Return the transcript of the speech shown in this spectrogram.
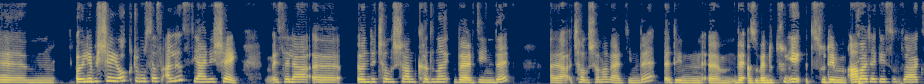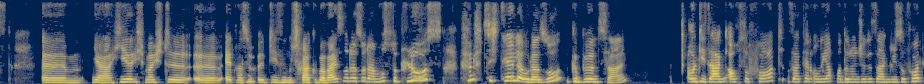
e, öyle bir şey yok. Das alles yani şey mesela e, önde çalışan kadına verdiğinde e, çalışana verdiğinde e, den ähm, we- also wenn du zu ihr, zu dem Arbeiter gehst und sagst ähm, ja hier ich möchte äh, etwas äh, diesen Betrag überweisen oder so, dann musst du plus 50 TL oder so Gebühren zahlen. Und die sagen auch sofort, zaten onu yapmadan önce de sagen die sofort,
